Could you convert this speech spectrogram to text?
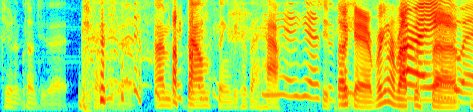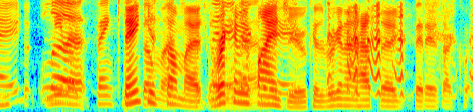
Do not, don't do that. Don't do that. I'm bouncing because I have Yeah, he has to. to pee. Okay, we're gonna wrap All this right. up. Anyway, look. Nina, thank you. Thank so you so much. for Where can doing we find you? Because we're gonna have to. Spitters are quick.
